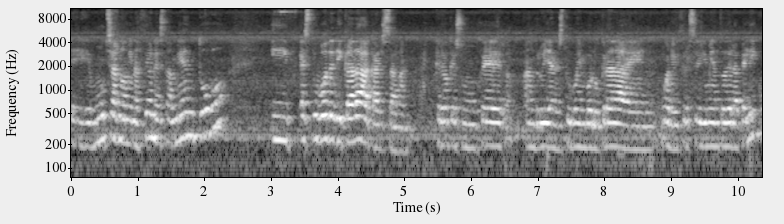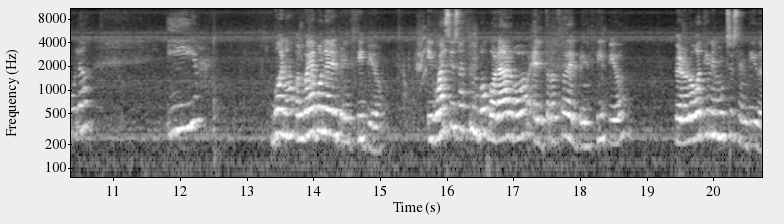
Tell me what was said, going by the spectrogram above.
Eh, muchas nominaciones también tuvo y estuvo dedicada a Carl Sagan. Creo que su mujer, Andruyan, estuvo involucrada en, bueno, hizo el seguimiento de la película. Y, bueno, os voy a poner el principio. Igual se os hace un poco largo el trozo del principio, pero luego tiene mucho sentido.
